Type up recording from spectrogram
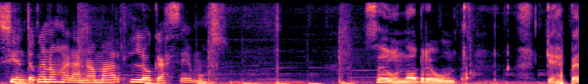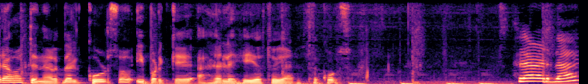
siento que nos harán amar lo que hacemos. Segunda pregunta. ¿Qué esperas obtener del curso y por qué has elegido estudiar este curso? La verdad,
